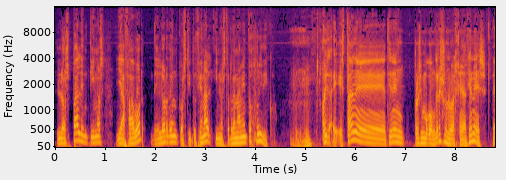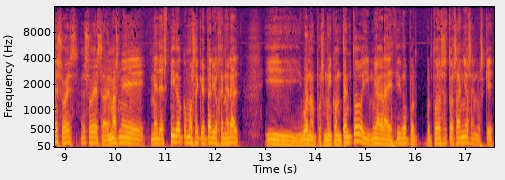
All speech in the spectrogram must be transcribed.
los palentinos, y a favor del orden constitucional y nuestro ordenamiento jurídico. Oiga, ¿están, eh, ¿tienen próximo congreso Nuevas Generaciones? Eso es, eso es. Además me, me, despido como secretario general y bueno, pues muy contento y muy agradecido por, por todos estos años en los que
